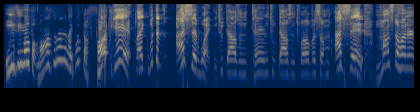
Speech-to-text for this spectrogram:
easy mode for Monster Hunter? Like, what the fuck? Yeah, like what the I said what in 2010, 2012 or something. I said Monster Hunter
